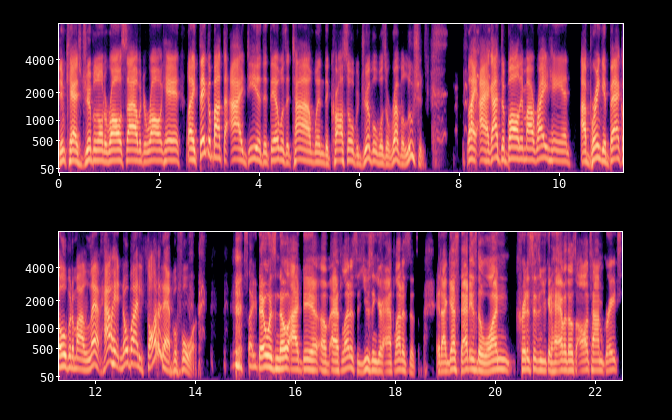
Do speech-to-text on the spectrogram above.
them cats dribbling on the wrong side with the wrong hand. Like, think about the idea that there was a time when the crossover dribble was a revolution. like, I got the ball in my right hand, I bring it back over to my left. How had nobody thought of that before? It's like there was no idea of athleticism using your athleticism. And I guess that is the one criticism you can have of those all-time greats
